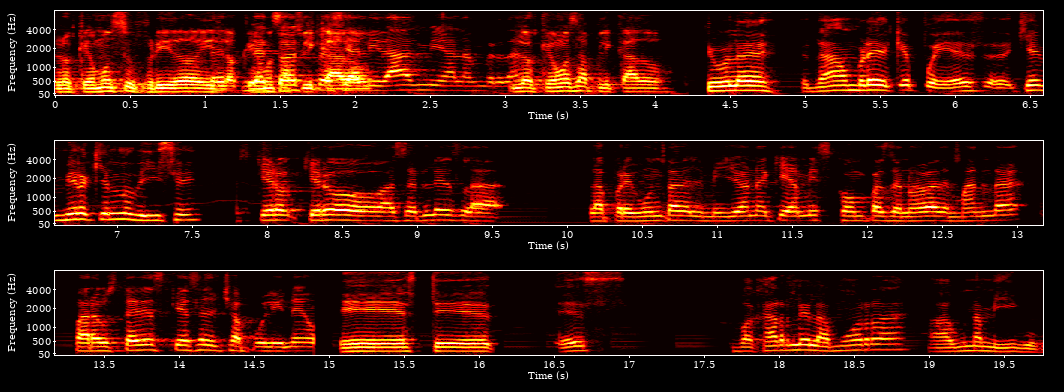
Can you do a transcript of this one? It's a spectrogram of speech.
de lo que hemos sufrido y de, lo que de hemos tu aplicado. especialidad, mi Alan, ¿verdad? Lo que hemos aplicado. ¿Qué huele? No, hombre, ¿qué pues? ¿Quién, mira quién lo dice. Quiero, quiero hacerles la, la pregunta del millón aquí a mis compas de Nueva Demanda. Para ustedes, ¿qué es el chapulineo? Este es bajarle la morra a un amigo.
